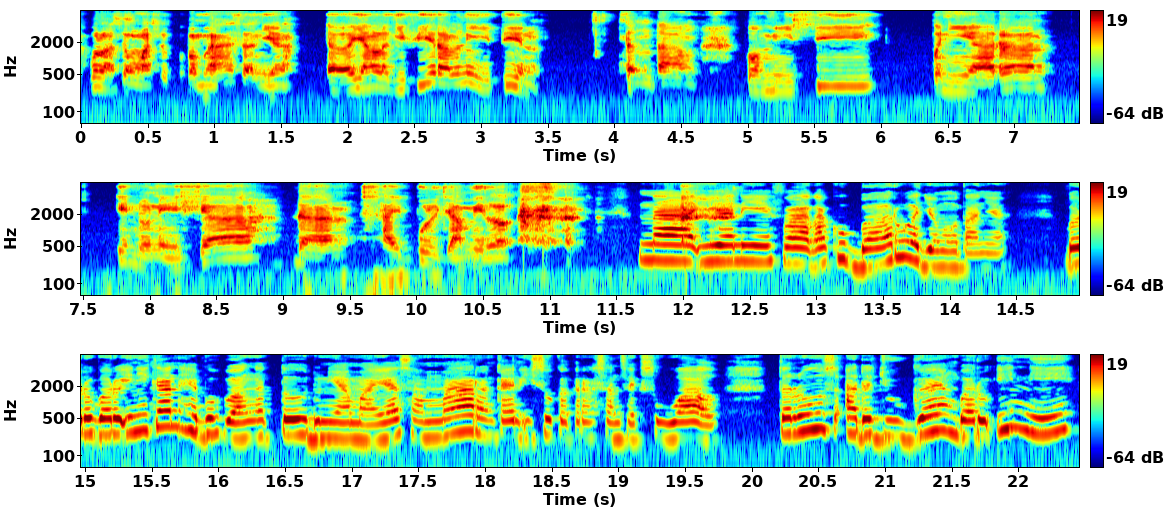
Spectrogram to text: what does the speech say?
aku langsung masuk ke pembahasan ya. Uh, yang lagi viral nih itin tentang Komisi Penyiaran Indonesia dan Saipul Jamil. nah, iya nih, Fat. Aku baru aja mau tanya. Baru-baru ini kan heboh banget tuh dunia maya sama rangkaian isu kekerasan seksual. Terus ada juga yang baru ini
